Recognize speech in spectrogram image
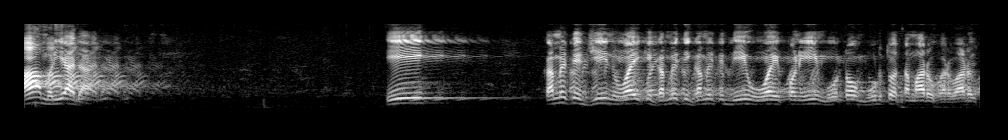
આ મર્યાદા. એ ગમે તે જીન હોય કે ગમે તે ગમે તે દેવ હોય પણ એ મોટો મૂળ તો તમારો ઘરવાળો જ.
